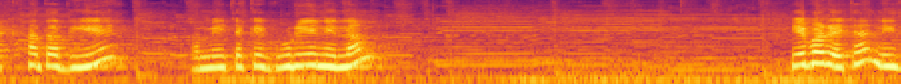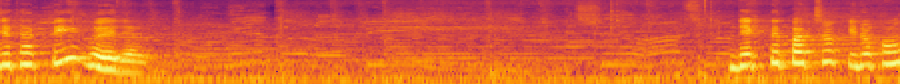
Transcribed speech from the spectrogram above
এক হাতা দিয়ে আমি এটাকে ঘুরিয়ে নিলাম। এবার এটা নিজে থাকতেই হয়ে যাবে দেখতে পাচ্ছ কীরকম?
